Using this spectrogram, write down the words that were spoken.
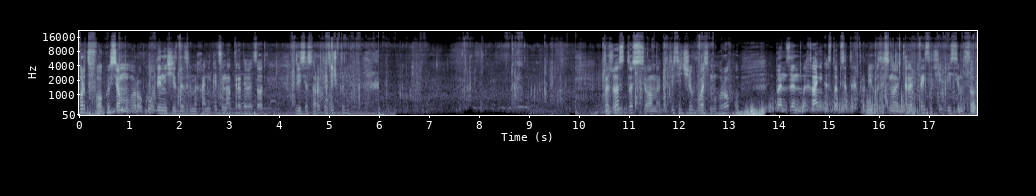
Ford Focus 7 року, 1,6 дизель механіка, ціна 3900, 240 тисяч пробіг. Peugeot 107 2008 року, бензин механіка 153 пробігу за ціною 3800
